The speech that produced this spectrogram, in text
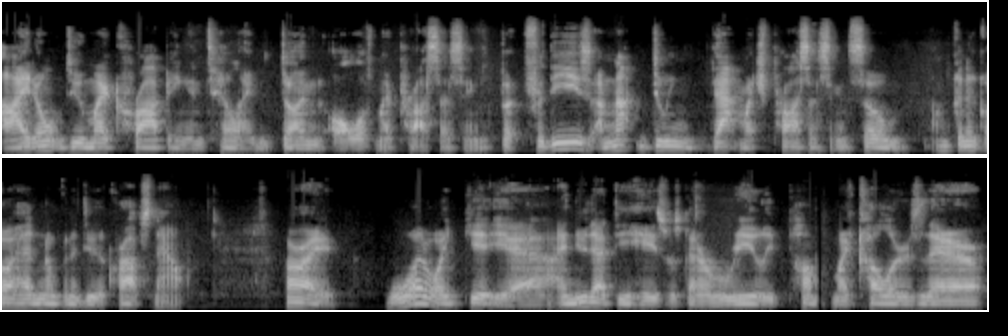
I don't do my cropping until I'm done all of my processing. But for these, I'm not doing that much processing. So I'm going to go ahead and I'm going to do the crops now. All right, what do I get? Yeah, I knew that dehaze was going to really pump my colors there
